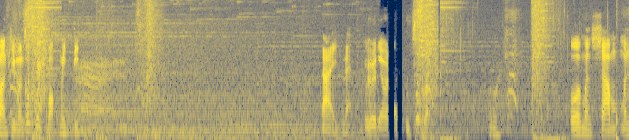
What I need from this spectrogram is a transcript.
บางทีมันก็กดบล็อกไม่ติดตายอีกแหละเออเดี๋ยวมันตัดศพแล้ว โอ้ยมันซ้ำมัน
